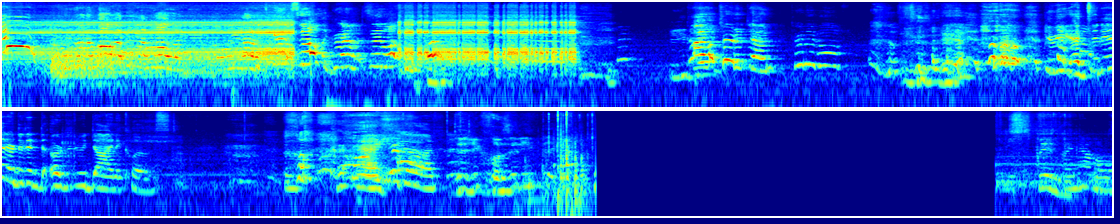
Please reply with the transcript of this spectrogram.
Oh my god, I'm all in it, I'm all in it. Oh my god, I'm scared! Sit on the ground! Sit on the ground! Kyle, turn it down! Turn it off! did we exit it or did it or did we die and it closed? Oh my god. Did you close anything? Spin. I know.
